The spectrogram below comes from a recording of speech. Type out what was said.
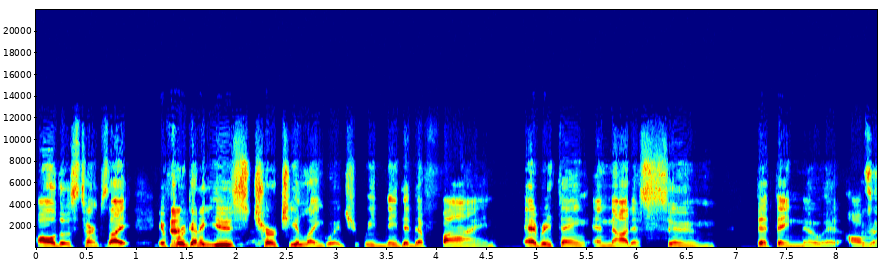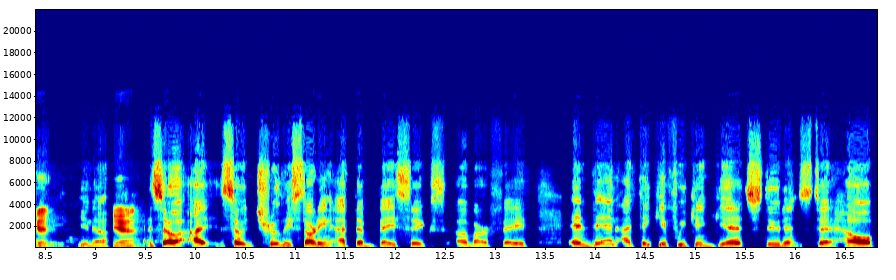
all those terms. Like if we're going to use churchy language we need to define everything and not assume that they know it already you know? Yeah. And so i so truly starting at the basics of our faith and then i think if we can get students to help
